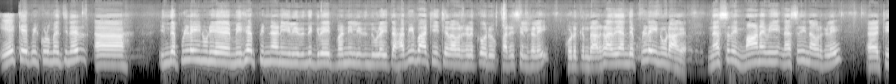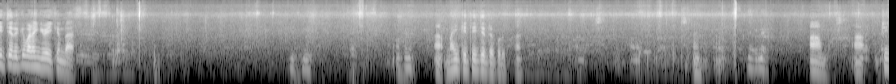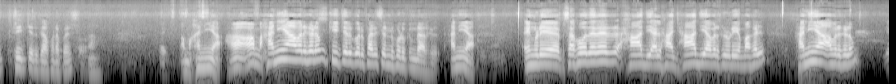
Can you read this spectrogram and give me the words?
AKP குழுமத்தினர் ஆஹ், இந்த பிள்ளையினுடைய மிக பின்னணியில் இருந்து கிரேட் ஒன்னில் இருந்து உழைத்த ஹபீபா டீச்சர் அவர்களுக்கு ஒரு பரிசில்களை கொடுக்கின்றார்கள். அதை அந்த பிள்ளையினூடாக நஸ்ரின் மாணவி நஸ்ரின் அவர்களே டீச்சருக்கு வழங்கி வைக்கின்றார். மைக்கு டீச்சர்கிட்ட கொடுப்பேன் ஆம். ஆ டீச்சருக்கு அப்புற பேர் ஆ. ஆமா ஹனியா. ஆம் ஹனியா அவர்களும் டீச்சருக்கு ஒரு பரிசு என்று கொடுக்கின்றார்கள். ஹனியா. எங்களுடைய சகோதரர் ஹாதி அல்ஹாஜ் ஹாதி அவர்களுடைய மகள் ஹனியா அவர்களும்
